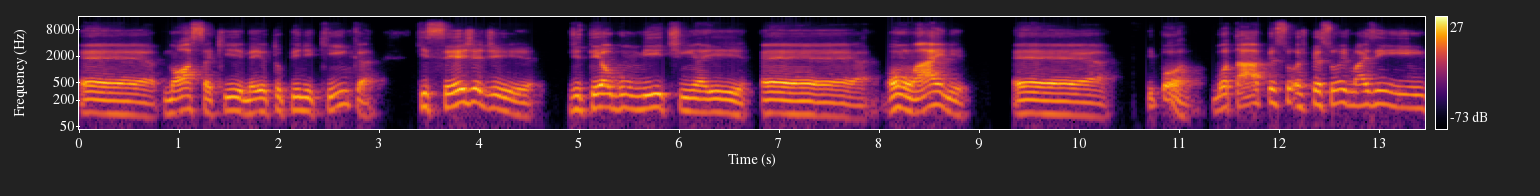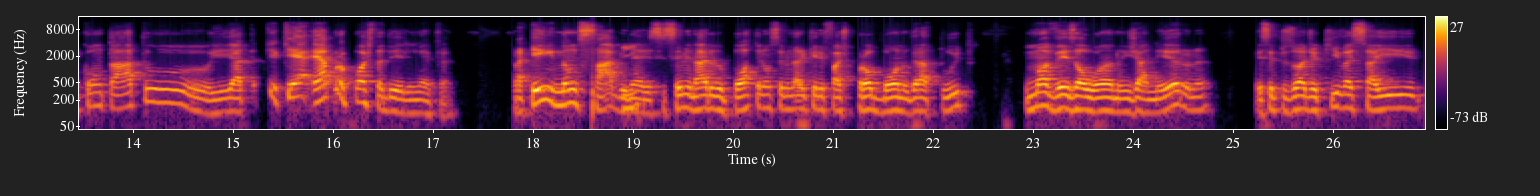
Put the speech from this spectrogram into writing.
é, nossa aqui, meio tupiniquinca, que seja de, de ter algum meeting aí é, online é, e, pô, botar pessoa, as pessoas mais em, em contato e até que, que é, é, a proposta dele, né, cara? Para quem não sabe, né, esse seminário do Porter é um seminário que ele faz pro bono gratuito, uma vez ao ano em janeiro, né? Esse episódio aqui vai sair,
